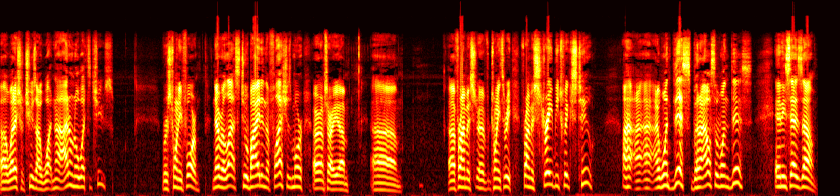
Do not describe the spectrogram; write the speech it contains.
uh, what I shall choose, I what not. I don't know what to choose. Verse 24. Nevertheless, to abide in the flesh is more, or I'm sorry, um, um, uh, for I'm a, uh, 23. For I'm a strait betwixt two. I, I, I want this, but I also want this. And he says, um,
